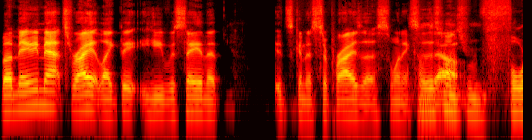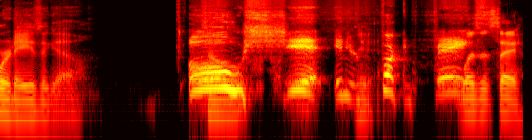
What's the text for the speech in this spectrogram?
but maybe Matt's right. Like the, he was saying that it's going to surprise us when it comes out. so this out. one's from four days ago. Oh So- shit! In your Yeah. fucking face. What does it say?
